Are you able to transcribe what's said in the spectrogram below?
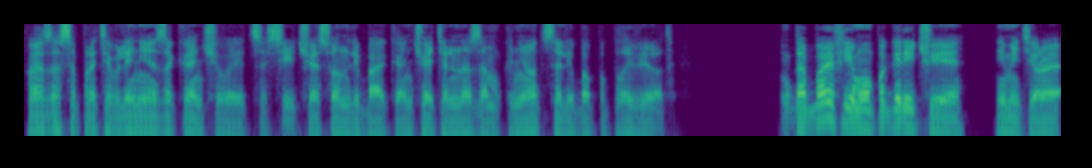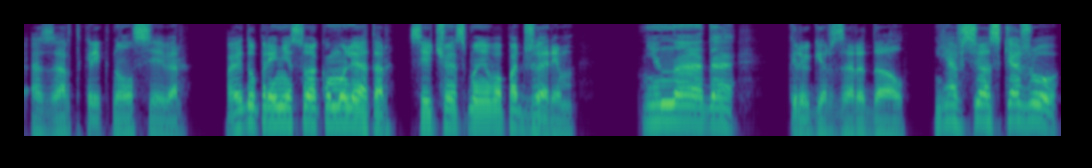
Фаза сопротивления заканчивается. Сейчас он либо окончательно замкнется, либо поплывет. «Добавь ему погорячее», — имитируя азарт, крикнул Север. «Пойду принесу аккумулятор. Сейчас мы его поджарим». «Не надо!» — Крюгер зарыдал. «Я все скажу!»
